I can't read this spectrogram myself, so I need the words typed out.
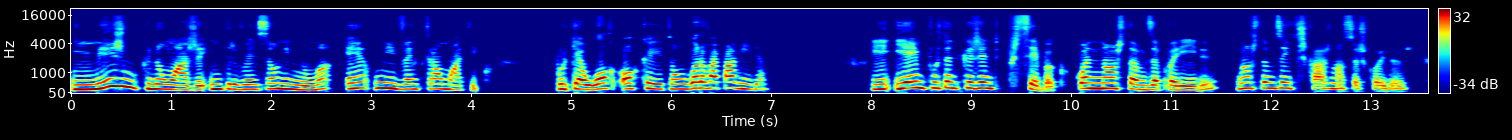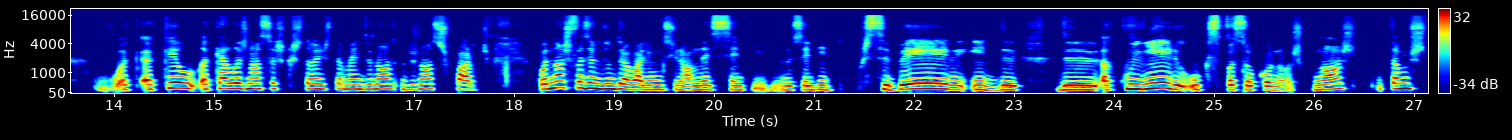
mesmo que não haja intervenção nenhuma, é um evento traumático porque é o ok, então agora vai para a vida. E, e, é importante que a gente perceba que quando nós estamos a parir, nós estamos a ir buscar as nossas coisas, aquele, aquelas nossas questões também do no, dos nossos partos. Quando nós fazemos um trabalho emocional nesse sentido, no sentido de perceber e de, de acolher o que se passou connosco, nós estamos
